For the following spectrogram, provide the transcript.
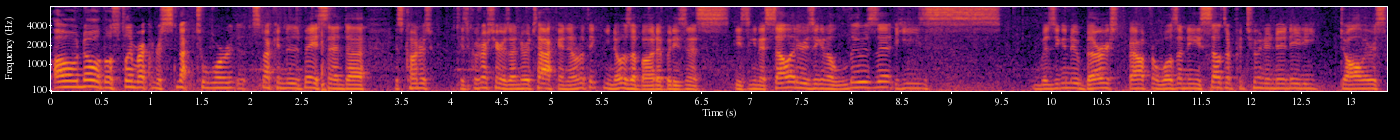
Oh no, those flame reckoners snuck toward, snuck into his base, and uh, his conner's, his construction is under attack, and I don't think he knows about it, but he's gonna, is he gonna sell it or is he gonna lose it? He's, was he gonna do barracks bound from Wilson, he sells it for $280.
